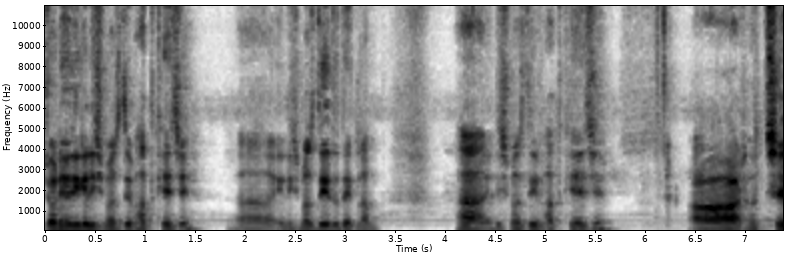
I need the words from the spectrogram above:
জনি ওদিকে ইলিশ মাছ দিয়ে ভাত খেয়েছে। ইলিশ মাছ দিয়েই তো দেখলাম। হ্যাঁ ইলিশ মাছ দিয়ে ভাত খেয়েছে। আর হচ্ছে,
